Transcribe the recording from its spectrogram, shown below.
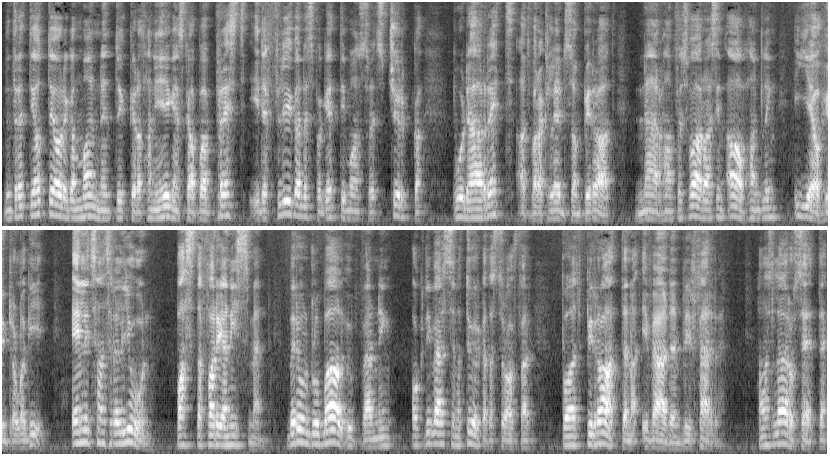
Den 38-åriga mannen tycker att han i egenskap av präst i det flygande spagettimonstrets kyrka borde ha rätt att vara klädd som pirat när han försvarar sin avhandling i geohydrologi. Enligt hans religion, pastafarianismen, beror global uppvärmning och diverse naturkatastrofer på att piraterna i världen blir färre. Hans lärosäte,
